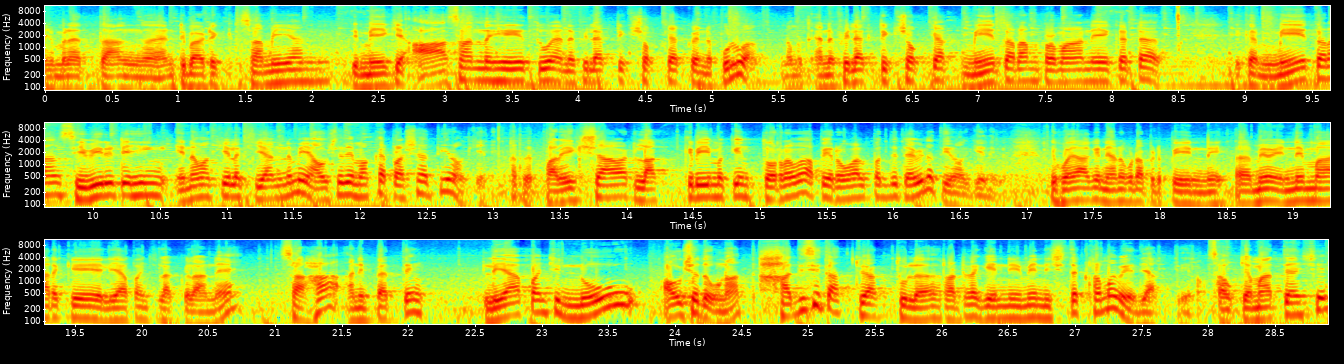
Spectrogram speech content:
එහෙම නැත්නම් ඇන්ටිබයොටික් නිසා මේ යන්නේ. ඉතින් මේකේ ආසන්න හේතුව ඇනෆිලැක්ටික් ෂොක් එකක් වෙන්න පුළුවන්. නමුත් ඇනෆිලැක්ටික් ෂොක් එකක් මේ තරම් ප්‍රමාණයකට එක මේ තරම් සිවිරිටිහින් එනවා කියලා කියන්න මේ ඖෂධය මොකක් ප්‍රශ්නයක් තියෙනවා කියන එක. හරිද? පරීක්ෂාවට ලක් කිරීමකින් තොරව අපේ රෝහල් පද්ධතියට ඇවිල්ලා තියෙනවා කියන එක. ඉතින් හොයාගෙන යනකොට අපිට පේන්නේ මේ NMR එකේ ලියාපදිංචි ලක් වෙලා නැහැ. සහ අනිත් පැත්තෙන් ලියාපංචි නොවූ ඖෂධ වුණත් හදිසි තත්වයක් තුළ රටට ගෙන්වීමේ නිශ්චිත ක්‍රමවේදයක් තියෙනවා. සෞඛ්‍ය අමාත්‍යාංශයේ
